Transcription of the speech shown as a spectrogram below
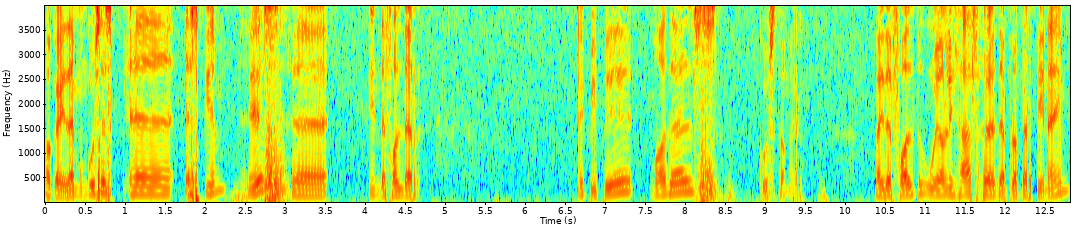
Okay, the Mongoose uh, scheme is uh, in the folder app models customer. By default, we only have uh, the property name.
